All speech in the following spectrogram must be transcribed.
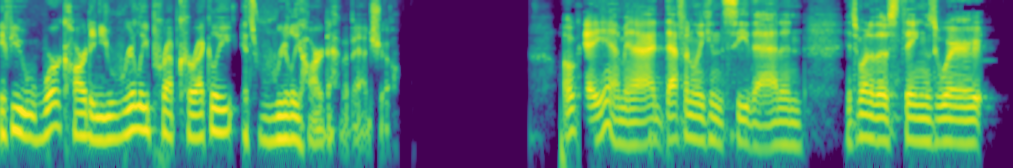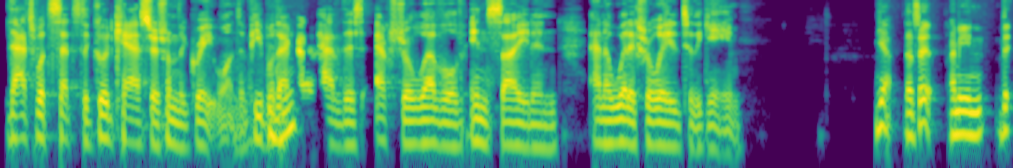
if you work hard and you really prep correctly, it's really hard to have a bad show. Okay, yeah, I mean, I definitely can see that, and it's one of those things where that's what sets the good casters from the great ones, and people mm-hmm. that kind of have this extra level of insight and analytics related to the game. Yeah, that's it. I mean, the,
